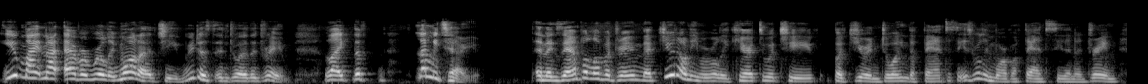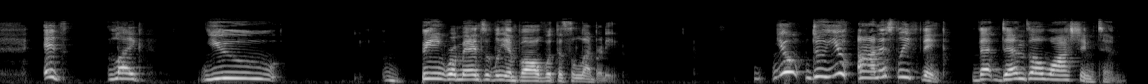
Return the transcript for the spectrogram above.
you might not ever really want to achieve. You just enjoy the dream. Like the let me tell you, an example of a dream that you don't even really care to achieve, but you're enjoying the fantasy. It's really more of a fantasy than a dream. It's like you being romantically involved with a celebrity. You do you honestly think that Denzel Washington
